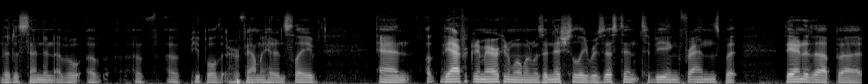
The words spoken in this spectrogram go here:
the descendant of, of of of people that her family had enslaved, and uh, the African American woman was initially resistant to being friends, but they ended up uh,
